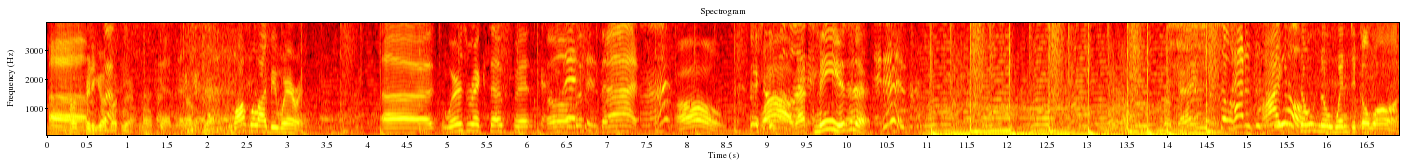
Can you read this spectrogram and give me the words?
that was pretty good, wasn't it? That was good. Man. That was good. What will I be wearing? Uh, where's Rick's outfit? Oh, This look is- at that. Oh, wow, that's me, isn't it? It is. Okay. So does this I feel? don't know when to go on.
